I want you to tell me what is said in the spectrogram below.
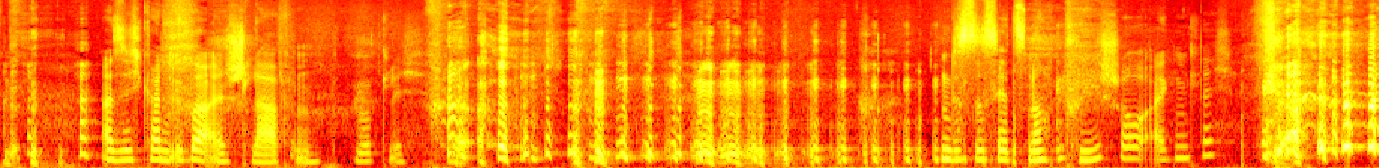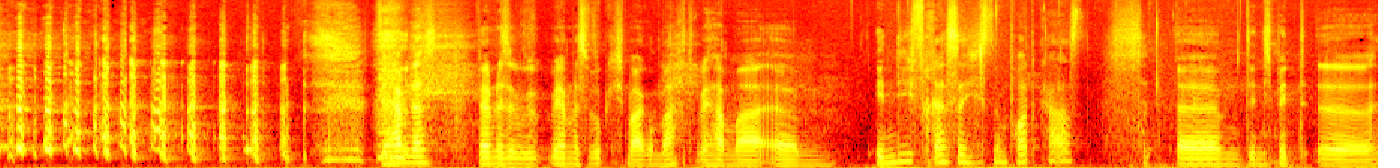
Also ich kann überall schlafen, wirklich. Und ist das jetzt noch Pre-Show eigentlich? Wir haben das, wir haben das, wir haben das wirklich mal gemacht. Wir haben mal ähm, In die Fresse hieß ein Podcast, ähm, den ich mit äh,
